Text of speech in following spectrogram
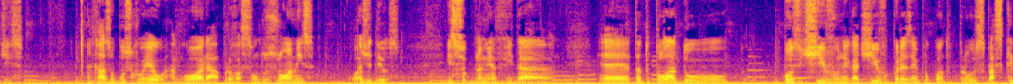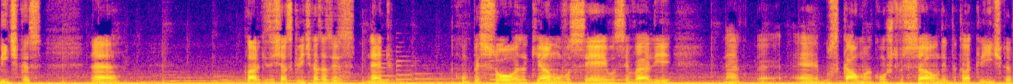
diz: Acaso busco eu agora a aprovação dos homens ou a de Deus? Isso na minha vida, é, tanto pro lado positivo, negativo, por exemplo, quanto para as críticas, né? Claro que existem as críticas às vezes, né, de, com pessoas que amam você e você vai ali né, é, é, buscar uma construção dentro daquela crítica.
